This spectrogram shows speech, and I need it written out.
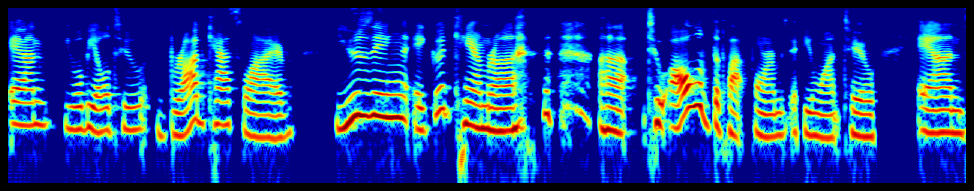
and you will be able to broadcast live using a good camera uh, to all of the platforms if you want to. And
